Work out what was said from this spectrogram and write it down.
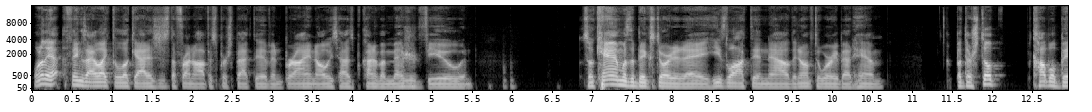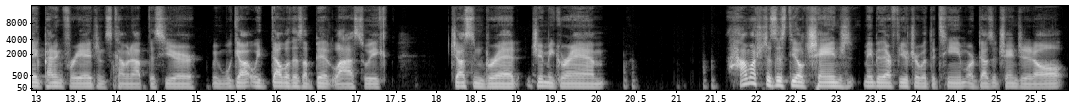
one of the things I like to look at is just the front office perspective. And Brian always has kind of a measured view. And so Kam was the big story today. He's locked in now. They don't have to worry about him. But there's still a couple big pending free agents coming up this year. We, we got we dealt with this a bit last week. Justin Britt, Jimmy Graham. How much does this deal change maybe their future with the team, or does it change it at all?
